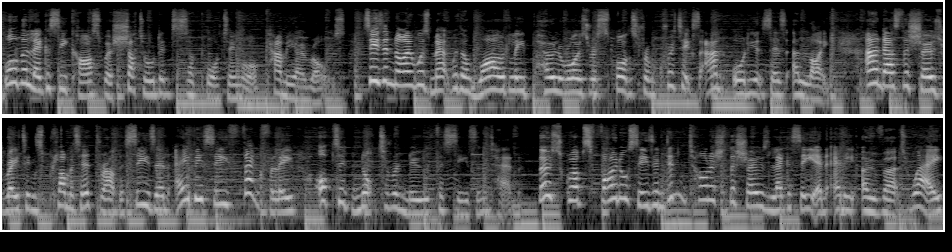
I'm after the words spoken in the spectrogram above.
while the legacy cast were shuttled into supporting or cameo roles. Season 9 was met with a wildly polarised response from critics and audiences alike, and as the show's ratings plummeted throughout the season, ABC thankfully opted not to renew for season 10. Though Scrubs' final season didn't tarnish the show's legacy in any overt way,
